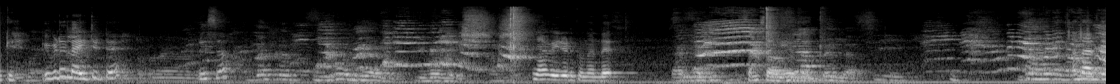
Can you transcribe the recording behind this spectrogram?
ഓക്കെ. ഇവിടെ ലൈറ്റ് ഇട്ടേ ഞാൻ വീഡിയോ എടുക്കുന്നുണ്ട്. അതല്ല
